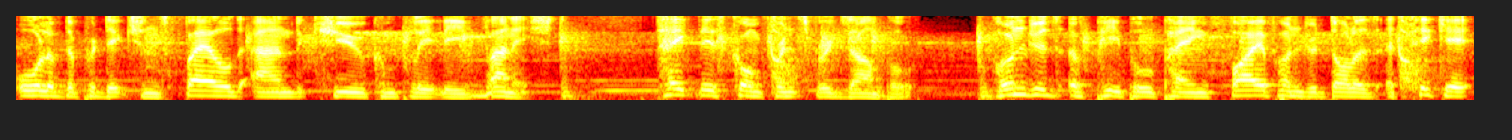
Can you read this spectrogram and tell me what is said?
all of the predictions failed and Q completely vanished. Take this conference for example. Hundreds of people paying $500 a ticket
